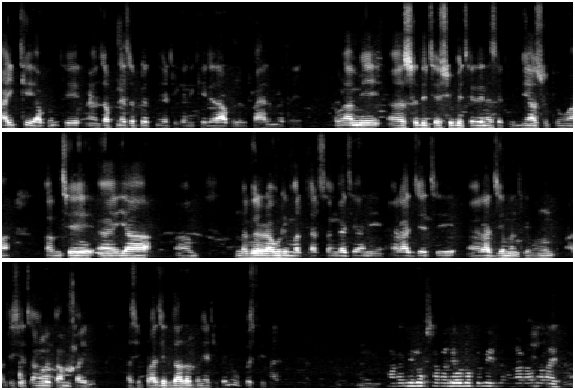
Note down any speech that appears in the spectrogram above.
ऐक्य आहे आपण ते जपण्याचा प्रयत्न या ठिकाणी केलेला आपल्याला पाहायला मिळत आहे. त्यामुळे आम्ही सदिच्छा शुभेच्छा देण्यासाठी मी असो किंवा आमचे या नगर राहुरी मतदारसंघाचे आणि राज्याचे राज्यमंत्री म्हणून अतिशय चांगलं काम पाहिलं. असे प्राजक्त दादा पण या ठिकाणी उपस्थित आहेत. आगामी लोकसभा निवडणूक तुम्ही लढवणार आहेत ना?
